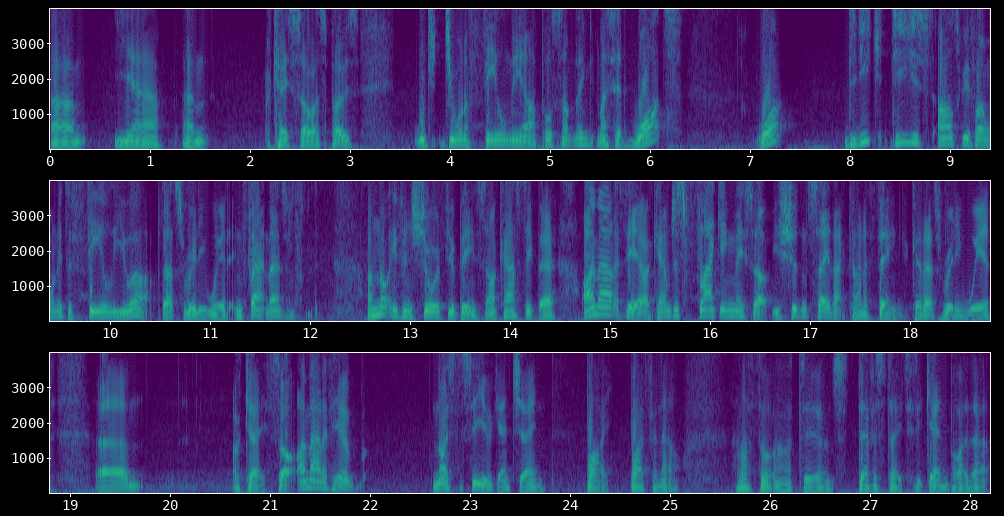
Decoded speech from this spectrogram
um, yeah, and okay, so I suppose would you, do you want to feel me up or something?" And I said, "What? What?" Did you did you just ask me if I wanted to feel you up? That's really weird. In fact, that's I'm not even sure if you're being sarcastic there. I'm out of here. Okay, I'm just flagging this up. You shouldn't say that kind of thing. Okay, that's really weird. Um, okay, so I'm out of here. Nice to see you again, Jane. Bye. Bye for now. And I thought, oh dear, I'm just devastated again by that,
